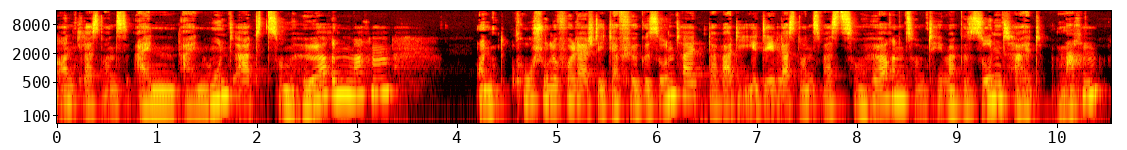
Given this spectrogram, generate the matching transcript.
und lasst uns ein, ein Mundart zum Hören machen. Und Hochschule Fulda steht ja für Gesundheit. Da war die Idee, lasst uns was zum Hören zum Thema Gesundheit machen.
